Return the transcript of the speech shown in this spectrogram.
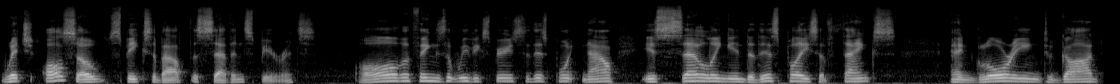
which also speaks about the seven spirits. All the things that we've experienced to this point now is settling into this place of thanks and glorying to God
